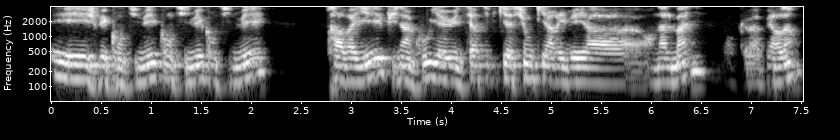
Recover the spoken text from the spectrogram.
et je vais continuer, continuer, continuer, travailler. Puis d'un coup, il y a eu une certification qui est arrivée à, en Allemagne, donc à Berlin.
